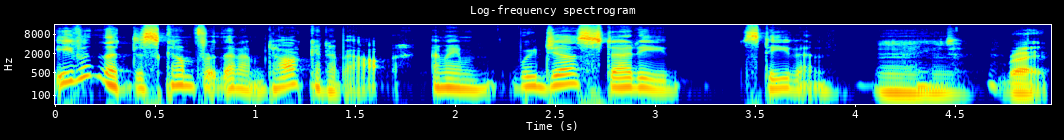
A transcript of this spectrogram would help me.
even the discomfort that I'm talking about. I mean, we just studied Stephen. Mhm. Right? Right.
